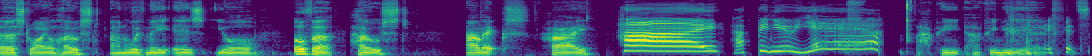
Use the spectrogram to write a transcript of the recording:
erstwhile host, and with me is your other host, Alex. Hi, Hi, Happy New Year! happy Happy New Year. if it's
